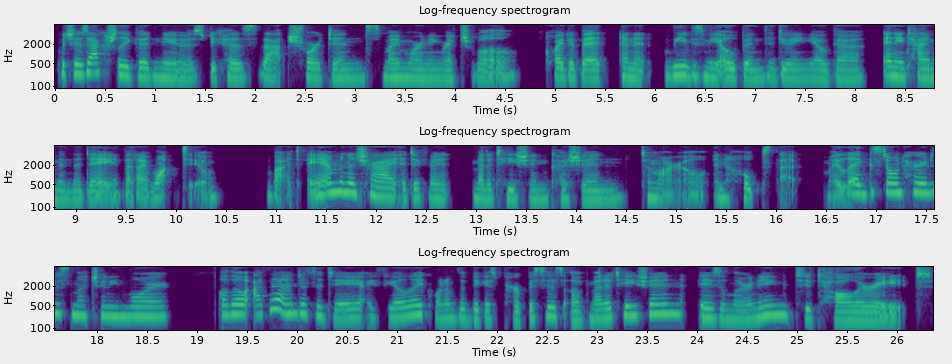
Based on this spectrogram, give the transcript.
which is actually good news because that shortens my morning ritual quite a bit and it leaves me open to doing yoga anytime in the day that I want to. But I am going to try a different meditation cushion tomorrow in hopes that my legs don't hurt as much anymore. Although at the end of the day, I feel like one of the biggest purposes of meditation is learning to tolerate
